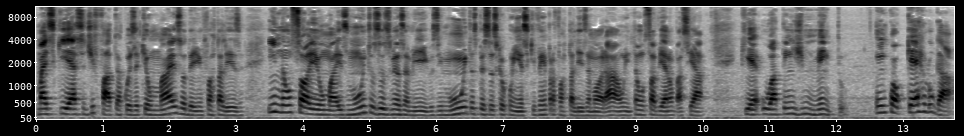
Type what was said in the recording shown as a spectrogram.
mas que essa de fato é a coisa que eu mais odeio em Fortaleza. E não só eu, mas muitos dos meus amigos e muitas pessoas que eu conheço que vêm para Fortaleza morar ou então só vieram passear, que é o atendimento em qualquer lugar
